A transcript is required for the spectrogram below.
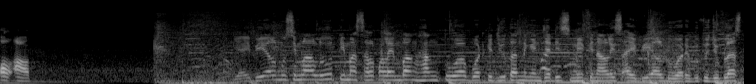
all out. Di IBL musim lalu, tim asal Palembang Hang Tua buat kejutan dengan jadi semifinalis IBL 2017-2018.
